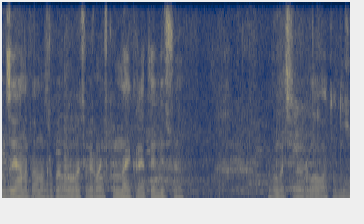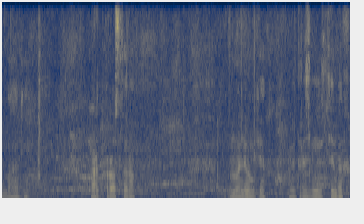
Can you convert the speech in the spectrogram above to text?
Дзига, напевно, зробила вулицю Вірменську найкреативнішою вулицею Львова. Тут дуже багато арт-простору, малюнки, вітражі на стінах.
